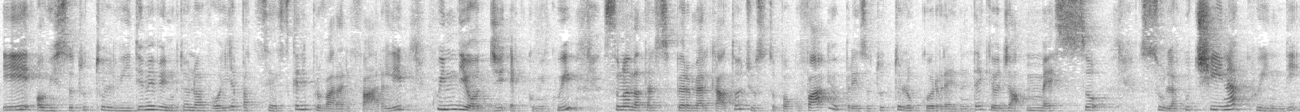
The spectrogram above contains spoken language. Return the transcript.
e ho visto tutto il video e mi è venuta una voglia pazzesca di provare a rifarli. Quindi oggi eccomi qui sono andata al supermercato giusto poco fa e ho preso tutto l'occorrente che ho già messo sulla cucina quindi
